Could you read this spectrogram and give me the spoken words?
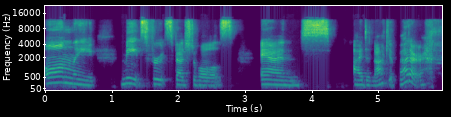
only meats, fruits, vegetables. And I did not get better.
